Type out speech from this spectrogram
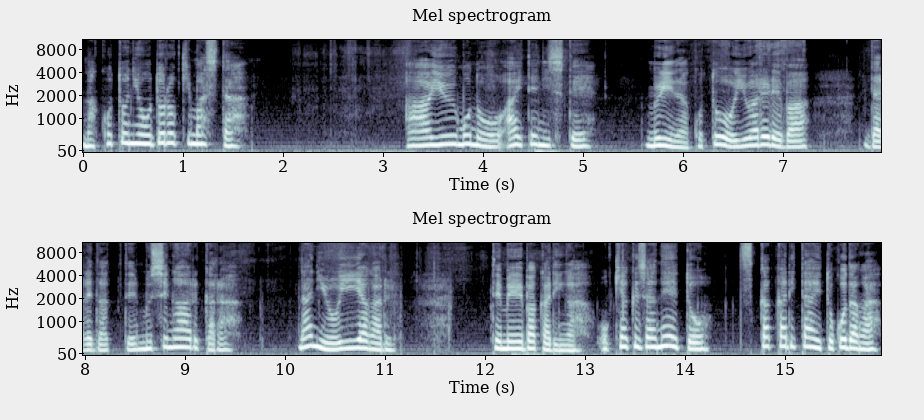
まことに驚きました。ああいうものを相手にして無理なことを言われれば誰だって虫があるから何を言いやがる。てめえばかりがお客じゃねえと突っかかりたいとこだが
